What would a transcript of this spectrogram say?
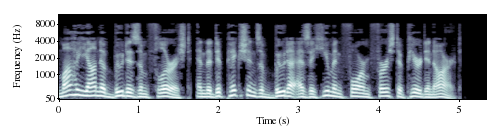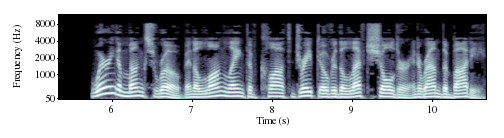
Mahayana Buddhism flourished, and the depictions of Buddha as a human form first appeared in art. Wearing a monk's robe and a long length of cloth draped over the left shoulder and around the body,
